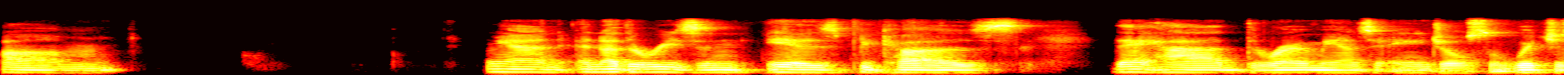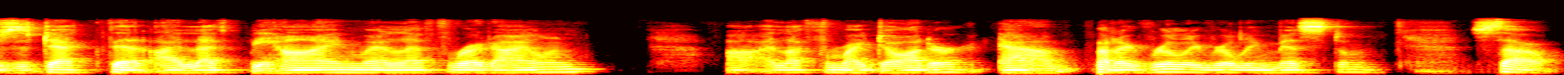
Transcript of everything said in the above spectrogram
Um, and another reason is because they had the Romance Angels, which is a deck that I left behind when I left Rhode Island. Uh, I left for my daughter, um, but I really, really missed them. So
